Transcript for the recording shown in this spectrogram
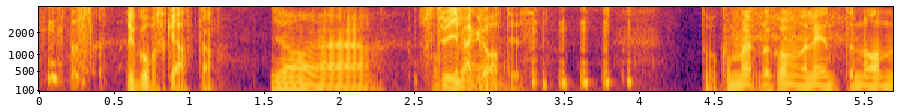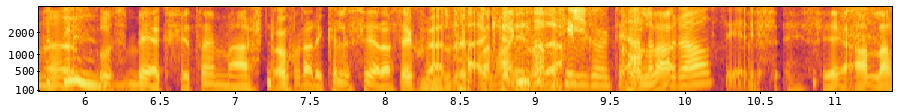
Det går på skatten. Ja, ja, ja. Streama Okej. gratis. Då kommer, då kommer väl inte någon uh, uzbek sitta i Märsta och radikalisera sig själv. utan Verkligen han inte kan det. Tillgång till kolla- alla bra serier. se, se alla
